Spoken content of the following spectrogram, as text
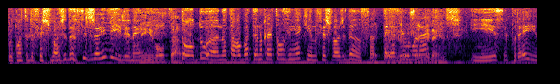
por conta do Festival de Dança de Joinville, né? Vim e voltava. Todo ano eu tava batendo cartãozinho aqui no Festival de Dança, Depois até vir morar aqui. Isso, é por aí.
